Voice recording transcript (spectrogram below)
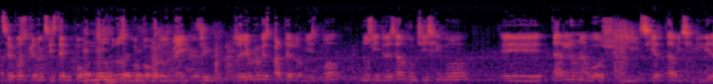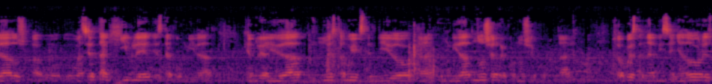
hacer cosas que no existen como En México, nosotros en o como México. los makers. Sí. O sea, yo creo que es parte de lo mismo. Nos interesa muchísimo eh, darle una voz y cierta visibilidad o, o- o hacer tangible esta comunidad, que en realidad pues, no está muy extendido, a la comunidad no se reconoce como tal. O sea, puedes tener diseñadores,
